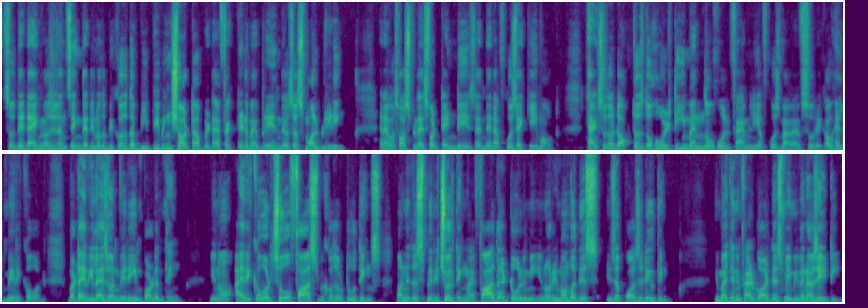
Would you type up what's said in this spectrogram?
So they diagnosed it and saying that you know the, because of the BP being shot up, it affected my brain. There was a small bleeding, and I was hospitalized for ten days. And then of course I came out. Thanks to the doctors, the whole team, and the whole family. Of course, my wife Sureka helped me recover. But I realized one very important thing. You know, I recovered so fast because of two things. One is the spiritual thing. My father told me, you know, remember this is a positive thing. Imagine if I had got this maybe when I was 80.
